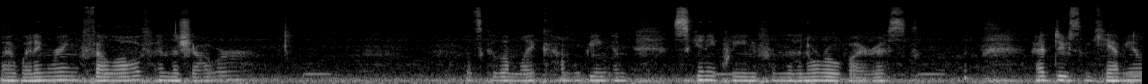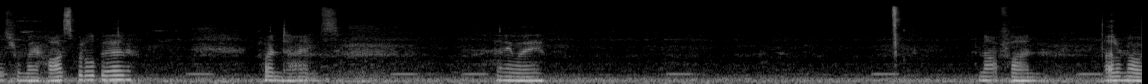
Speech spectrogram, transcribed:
my wedding ring fell off in the shower. That's because I'm like, I'm being a skinny queen from the norovirus. I had to do some cameos from my hospital bed. Fun times. Anyway. Not fun. I don't know.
